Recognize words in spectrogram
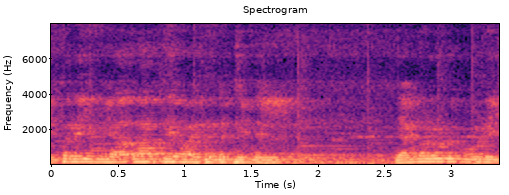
ഇത്രയും യാഥാർത്ഥ്യമായതിന്റെ പിന്നിൽ ഞങ്ങളോട് കൂടി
